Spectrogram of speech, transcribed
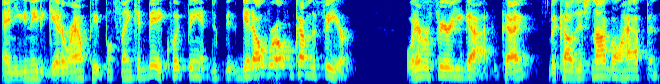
and you need to get around people thinking big. Quit being get over overcome the fear, whatever fear you got. Okay, because it's not going to happen.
